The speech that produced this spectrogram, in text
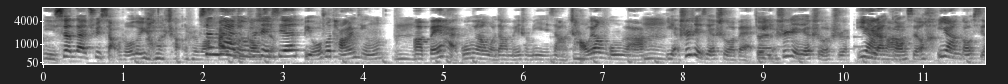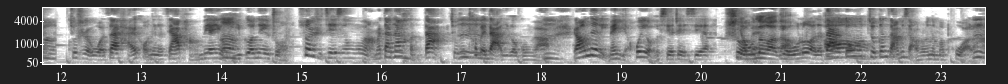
你现在去小时候的游乐场是吗？现在就是这些，比如说陶然亭啊，北海公园我倒没什么印象，朝阳公园也是这些设备，对，也是这些设施，依然高兴，依然高兴。就是我在海口那个家旁边有一个那种算是街心公园嘛，但它很大，就是特别大的一个公园。然后那里面也会有一些这些设备游乐的，游乐的，但是都就跟咱们小时候那么破了啊，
